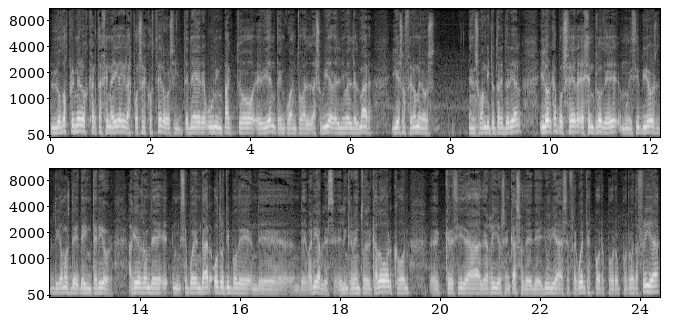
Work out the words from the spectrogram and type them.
Los dos primeros, Cartagena y las por costeros y tener un impacto evidente en cuanto a la subida del nivel del mar y esos fenómenos en su ámbito territorial, y Lorca por ser ejemplo de municipios, digamos, de, interior, aquellos donde mm, se pueden dar otro tipo de, variables, el incremento del calor con eh, crecida de ríos en caso de, lluvias frecuentes por, por, por gota fría,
